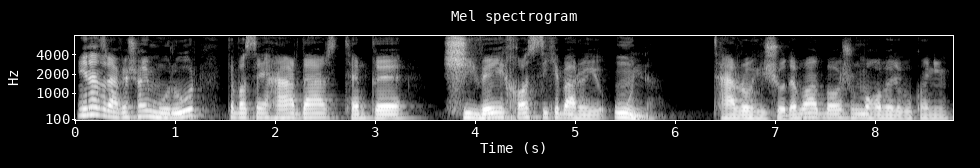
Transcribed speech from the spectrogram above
این از روش های مرور که واسه هر درس طبق شیوه خاصی که برای اون طراحی شده باید باشون مقابله بکنیم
